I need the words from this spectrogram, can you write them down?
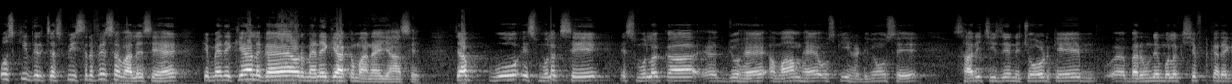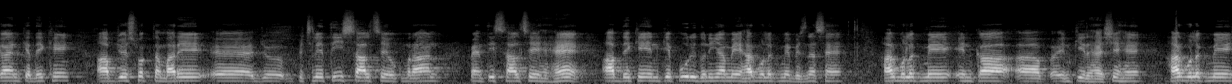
اس کی دلچسپی صرف اس حوالے سے ہے کہ میں نے کیا لگایا ہے اور میں نے کیا کمانا ہے یہاں سے۔ جب وہ اس ملک سے، اس ملک کا جو ہے، عوام ہے، اس کی ہڈیوں سے ساری چیزیں نچوڑ کے بیرون ملک شفٹ کرے گا، ان کے دیکھیں، آپ جو اس وقت ہمارے جو پچھلے تیس سال سے حکمران، پینتیس سال سے ہیں، آپ دیکھیں ان کے پوری دنیا میں ہر ملک میں بزنس ہیں، ہر ملک میں ان کا ان کی رہائشیں ہیں۔ ہر ملک میں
